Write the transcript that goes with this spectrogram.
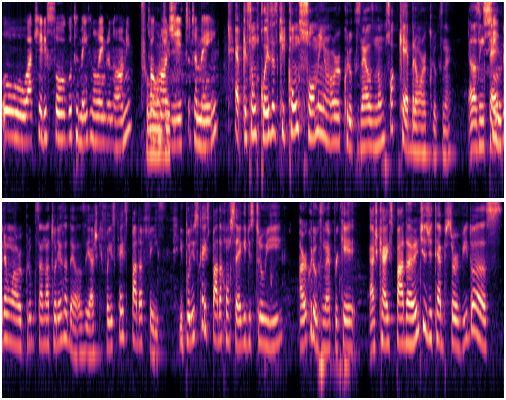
O, aquele fogo também, que eu não lembro o nome. Fogo Fogo, maldito. maldito. também. É, porque são coisas que consomem a Horcrux, né? Elas não só quebram a Horcrux, né? Elas integram a Horcrux à natureza delas. E acho que foi isso que a espada fez. E por isso que a espada consegue destruir a Horcrux, né? Porque acho que a espada, antes de ter absorvido as.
